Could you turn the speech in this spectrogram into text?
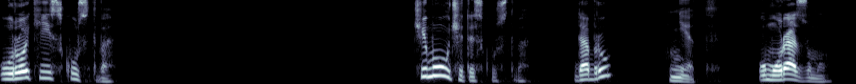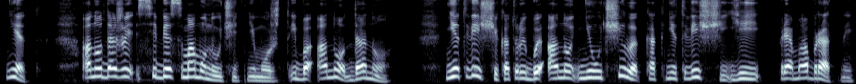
Уроки искусства. Чему учит искусство? Добру? Нет. Уму-разуму? Нет. Оно даже себе самому научить не может, ибо оно дано. Нет вещи, которой бы оно не учило, как нет вещи ей прямо обратной,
